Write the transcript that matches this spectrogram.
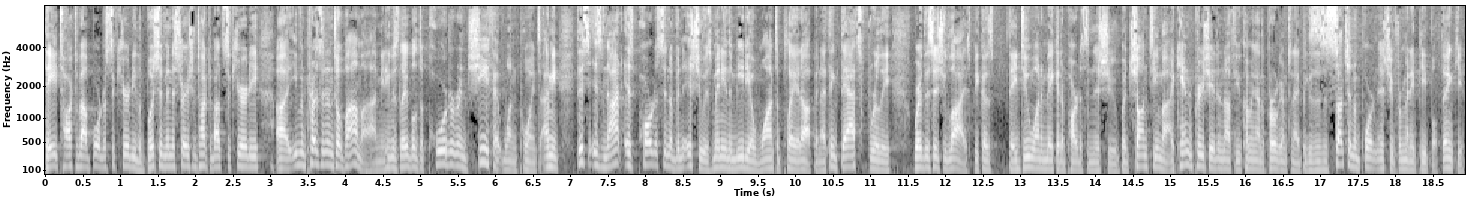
They talked about border security. The Bush administration talked about security. Uh, even President Obama, I mean, he was labeled a porter in chief at one point point. I mean, this is not as partisan of an issue as many in the media want to play it up. And I think that's really where this issue lies because they do want to make it a partisan issue. But Sean Themea, I can't appreciate enough you coming on the program tonight because this is such an important issue for many people. Thank you.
